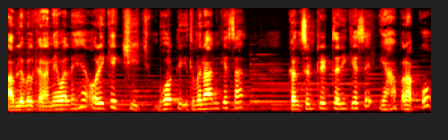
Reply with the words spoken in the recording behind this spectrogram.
अवेलेबल कराने वाले हैं। और एक एक चीज़, बहुत ही इतमान के साथ कंसनट्रेट तरीके से यहाँ पर आपको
